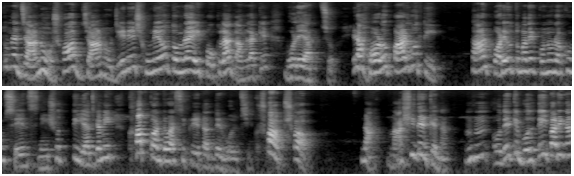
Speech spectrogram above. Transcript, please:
তোমরা জানো, সব জানো, জেনে শুনেও তোমরা এই পোকলা গামলাকে বলে যাচ্ছ। এরা হর পার্বতী। তারপরেও তোমাদের কোনো রকম সেন্স নেই। সত্যি আজকে আমি সব কন্ট্রোভার্সি ক্রিয়েটারদের বলছি। সব সব। না, মাসিদেরকে না। হুম ওদেরকে বলতেই পারি না।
